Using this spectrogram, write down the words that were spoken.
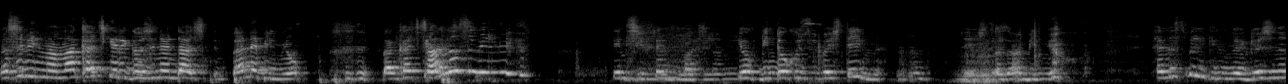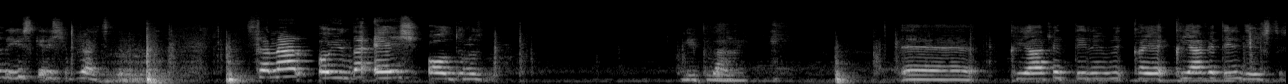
Nasıl bilmiyorum lan kaç kere gözün önünde açtım. Ben de bilmiyorum. ben kaç kere... Sen nasıl bilmiyorsun? Senin şifren mi var? Yok 1905 değil mi? Değişti o zaman bilmiyorum. Sen nasıl böyle bilmiyorsun? Gözün önünde 100 kere şifre açtın. Sanal oyunda eş oldunuz mu? Reply. Ee, kıyafetlerimi kaya, kıyafetlerini değiştir.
